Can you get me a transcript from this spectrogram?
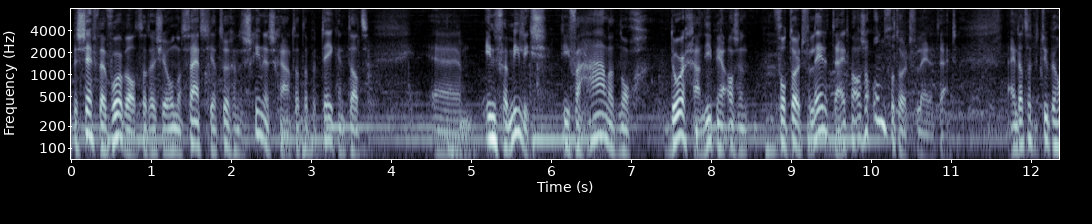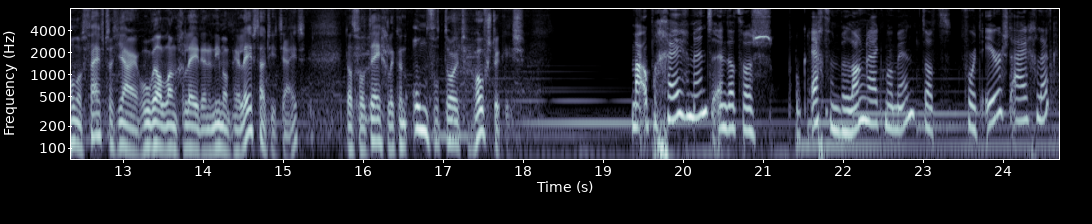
Besef bijvoorbeeld dat als je 150 jaar terug in de geschiedenis gaat, dat dat betekent dat eh, in families die verhalen nog doorgaan, niet meer als een voltooid verleden tijd, maar als een onvoltooid verleden tijd. En dat het natuurlijk bij 150 jaar, hoewel lang geleden en niemand meer leeft uit die tijd, dat wel degelijk een onvoltooid hoofdstuk is. Maar op een gegeven moment, en dat was ook echt een belangrijk moment, dat voor het eerst eigenlijk,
